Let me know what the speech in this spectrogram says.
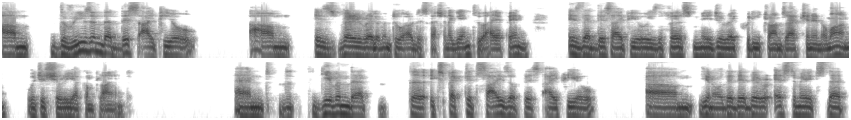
Um, the reason that this IPO um, is very relevant to our discussion again to IFN is that this IPO is the first major equity transaction in Oman, which is Sharia compliant. And the, given that the expected size of this IPO um, you know, there, there are estimates that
